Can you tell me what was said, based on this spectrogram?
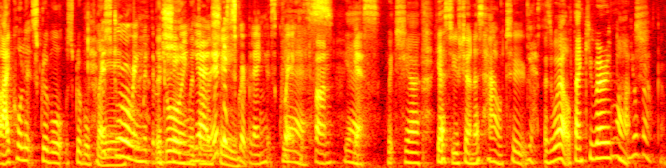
I call it scribble scribble playing. It's drawing with the, the machine. drawing with yeah, the machine. is scribbling. It's quick. Yes, It's fun. Yes. yes. Which, uh, yes, you've shown us how too. Yes. As well. Thank you very much. You're welcome.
